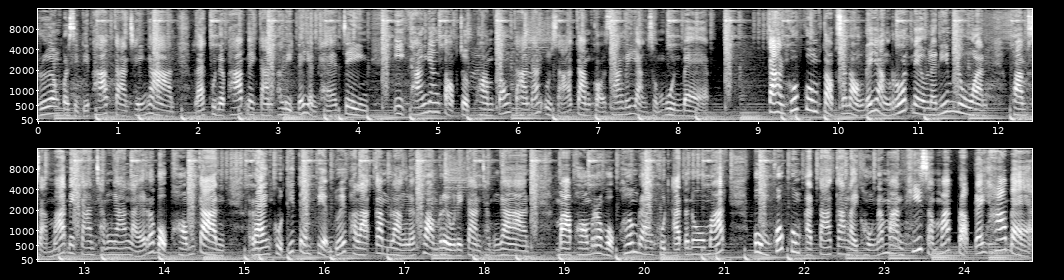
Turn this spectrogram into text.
เรื่องประสิทธิภาพการใช้งาน และคุณภาพในการผลิตได้อย่างแท้จริง อีกทั้งยังตอบโจทย์ความต้องการด้านอุตสาหกรรมก่อสร้างได้อย่างสมบูรณ์แบบ การควบคุมตอบสนองได้อย่างรวดเร็วและนิ่มนวล ความสามารถในการทำงานหลายระบบพร้อมกัน แรงขุดที่เต็มเปี่ยมด้วยพละกำลังและความเร็วในการทำงาน มาพร้อมระบบเพิ่มแรงขุดอัตโนมัติ ปุ่มควบคุมอัตราการไหลของน้ำมันที่สามารถปรับได้ 5 แบบ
